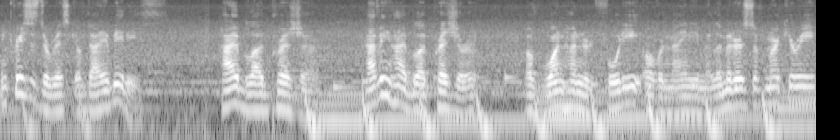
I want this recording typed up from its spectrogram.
increases the risk of diabetes. High blood pressure. Having high blood pressure of 140 over 90 millimeters of mercury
